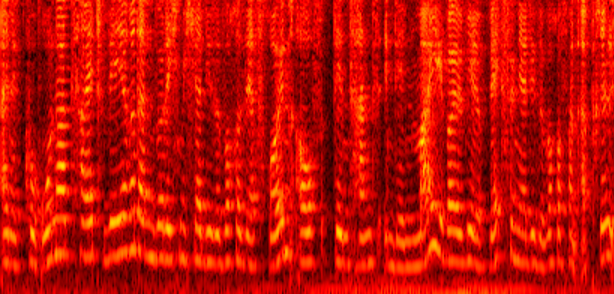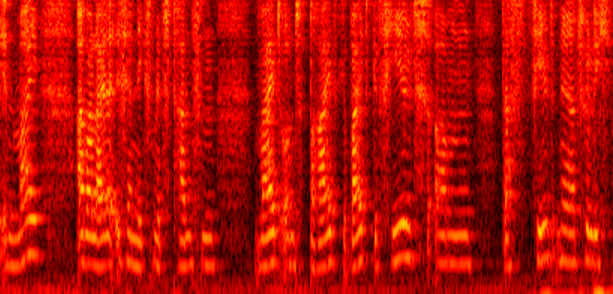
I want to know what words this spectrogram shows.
eine Corona-Zeit wäre, dann würde ich mich ja diese Woche sehr freuen auf den Tanz in den Mai, weil wir wechseln ja diese Woche von April in Mai. Aber leider ist ja nichts mit Tanzen weit und breit, weit gefehlt. Ähm, das fehlt mir natürlich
